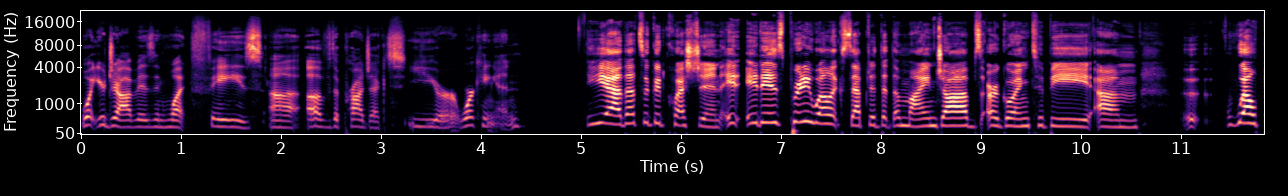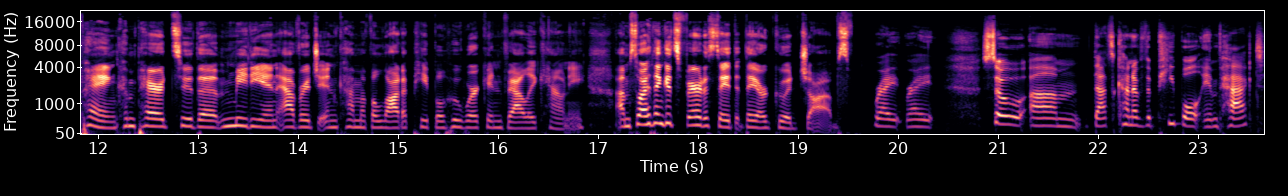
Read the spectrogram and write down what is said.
what your job is and what phase uh, of the project you're working in. Yeah, that's a good question. It, it is pretty well accepted that the mine jobs are going to be um, well paying compared to the median average income of a lot of people who work in Valley County. Um, so I think it's fair to say that they are good jobs. Right, right. So um, that's kind of the people impact.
